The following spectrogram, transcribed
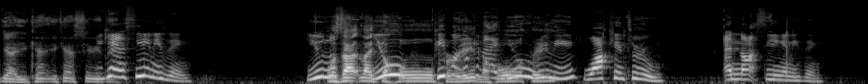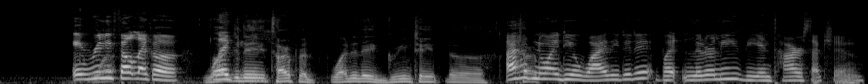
yeah, you can't you can't see. anything. You can't see anything. You look, Was that, like, the you, whole people parade, looking the at you thing? really walking through and not seeing anything? It really felt like a Why like did they tarp it? Why did they green tape the? I have no idea why they did it, but literally the entire section.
